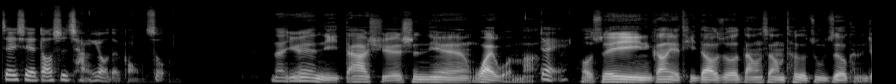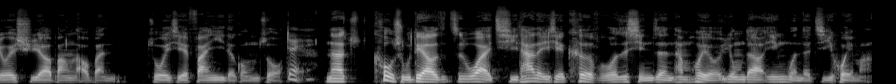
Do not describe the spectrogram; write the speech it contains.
这些都是常有的工作。那因为你大学是念外文嘛，对，哦，所以你刚刚也提到说，当上特助之后，可能就会需要帮老板做一些翻译的工作。对，那扣除掉之外，其他的一些客服或是行政，他们会有用到英文的机会吗？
